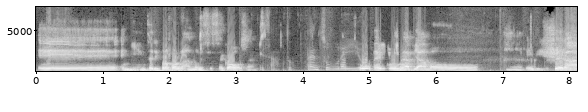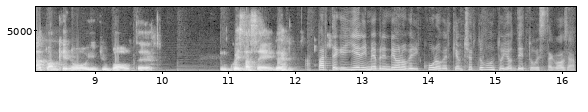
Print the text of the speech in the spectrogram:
e, e niente, riproporranno le stesse cose. Esatto, penso pure io. Come, come abbiamo eh, eviscerato anche noi più volte in questa sede. A parte che ieri mi prendevano per il culo perché a un certo punto io ho detto questa cosa,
